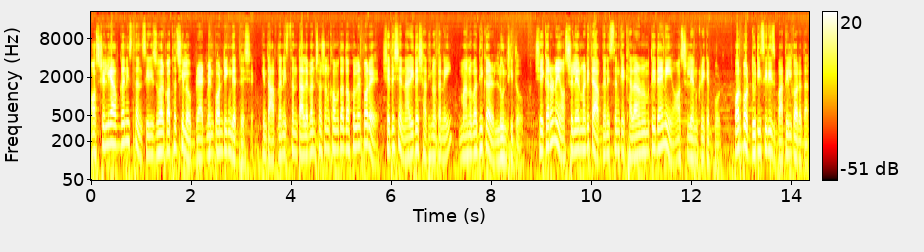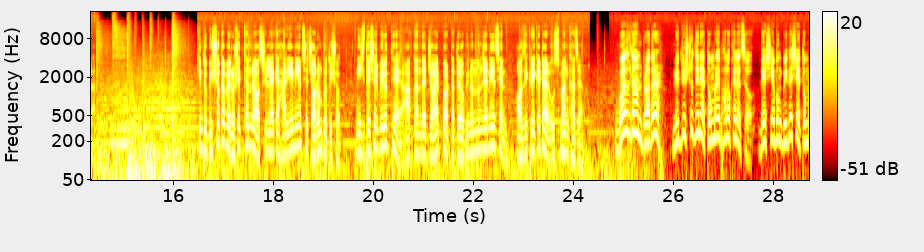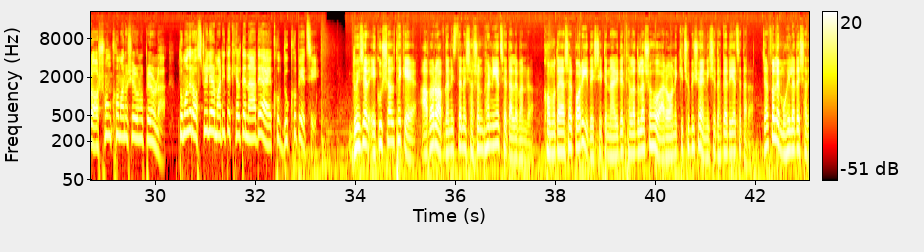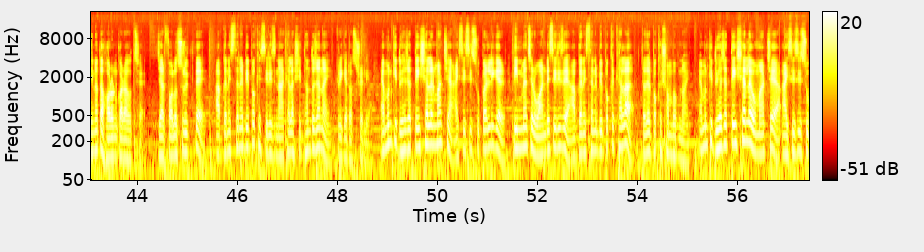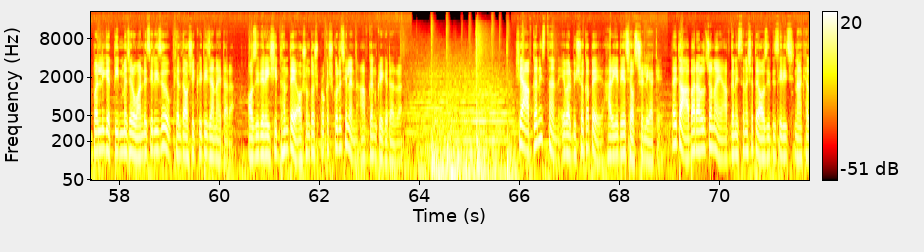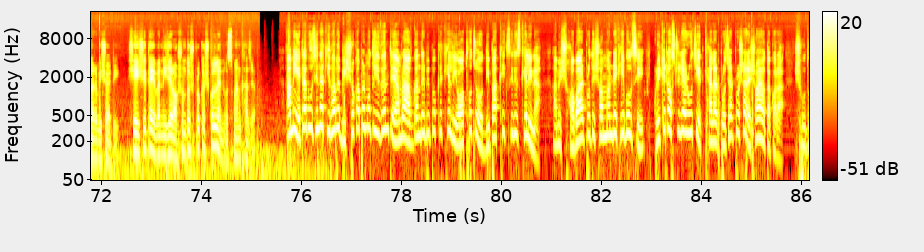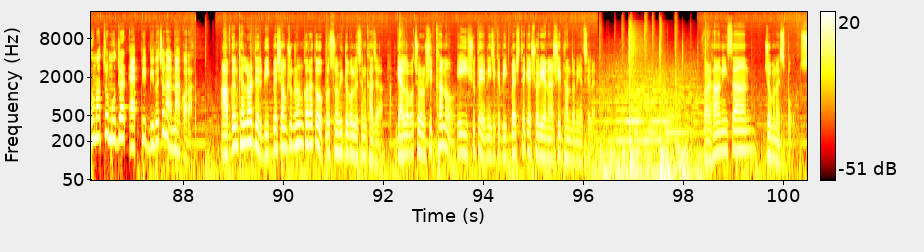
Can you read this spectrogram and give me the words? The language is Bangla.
অস্ট্রেলিয়া আফগানিস্তান সিরিজ হওয়ার কথা ছিল ব্র্যাডম্যান পন্টিংদের দেশে। কিন্তু আফগানিস্তান তালেবান শাসন ক্ষমতা দখলের পরে সে দেশে নারীদের স্বাধীনতা নেই, মানবাধিকার লুণ্ঠিত। সেই কারণেই অস্ট্রেলিয়ার মাটিতে আফগানিস্তানকে খেলার অনুমতি দেয়নি অস্ট্রেলিয়ান ক্রিকেট বোর্ড। পরপর দুটি সিরিজ বাতিল করে তারা। কিন্তু বিশ্বকাপে রশিদ খানরা অস্ট্রেলিয়াকে হারিয়ে নিয়েছে চরম প্রতিশোধ। নিজ দেশের বিরুদ্ধে আফগানদের জয়ের পর তাদের অভিনন্দন জানিয়েছেন Aussie cricketer Usman Khawaja. Well done brother নির্দিষ্ট দিনে তোমরাই ভালো খেলেছো। দেশে এবং বিদেশে তোমরা অসংখ্য মানুষের অনুপ্রেরণা। তোমাদের অস্ট্রেলিয়ার মাটিতে খেলতে না দেয়ায় খুব দুঃখ পেয়েছি। দুই হাজার একুশ সাল থেকে আবারও আফগানিস্তানের শাসনভার নিয়েছে তালেবানরা। ক্ষমতায় আসার পরই দেশটিতে নারীদের খেলাধুলা সহ আরও অনেক কিছু বিষয়ে নিষেধাজ্ঞা দিয়েছে তারা, যার ফলে মহিলাদের স্বাধীনতা হরণ করা হচ্ছে, যার ফলশ্রুতিতে আফগানিস্তানের বিপক্ষে সিরিজ না খেলার সিদ্ধান্ত জানায় ক্রিকেট অস্ট্রেলিয়া। এমনকি দুই হাজার তেইশ সালের মার্চে আইসিসি সুপার লিগের তিন ম্যাচের ওয়ানডে সিরিজে আফগানিস্তানের বিপক্ষে খেলা তাদের পক্ষে সম্ভব নয়। এমনকি দুই হাজার তেইশ সালেও মার্চে আইসিসি সুপার লিগের তিন ম্যাচের ওয়ানডে সিরিজেও খেলতে অস্বীকৃতি জানায় তারা। অজিদের এই সিদ্ধান্তে অসন্তোষ প্রকাশ করেছিলেন আফগান ক্রিকেটাররা। সে আফগানিস্তান এবার বিশ্বকাপে হারিয়ে দিয়েছে অস্ট্রেলিয়াকে। তাই তো আবার আলোচনায় আফগানিস্তানের সাথে অজিতে সিরিজ না খেলার বিষয়টি। সেই ইস্যুতে এবার নিজের অসন্তোষ প্রকাশ করলেন উসমান খাজা। আমি এটা বুঝি না কীভাবে বিশ্বকাপের মতো ইভেন্টে আমরা আফগানদের বিপক্ষে খেলি, অথচ দ্বিপাক্ষিক সিরিজ খেলি না। আমি সবার প্রতি সম্মান রেখেই বলছি, ক্রিকেট অস্ট্রেলিয়ার উচিত খেলার প্রচার প্রসারে সহায়তা করা, শুধুমাত্র মুদ্রার এক পিঠ বিবেচনা না করা। আফগান খেলোয়াড়দের বিগ ব্যাশে অংশগ্রহণ করাকেও প্রশ্নবিদ্ধ বলেছেন খাজা। গেল বছর রশিদ খানও এই ইস্যুতে নিজেকে বিগ ব্যাশ থেকে সরিয়ে নেওয়ার সিদ্ধান্ত নিয়েছিলেন। ফারহান ইসান, যমুনা স্পোর্টস।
